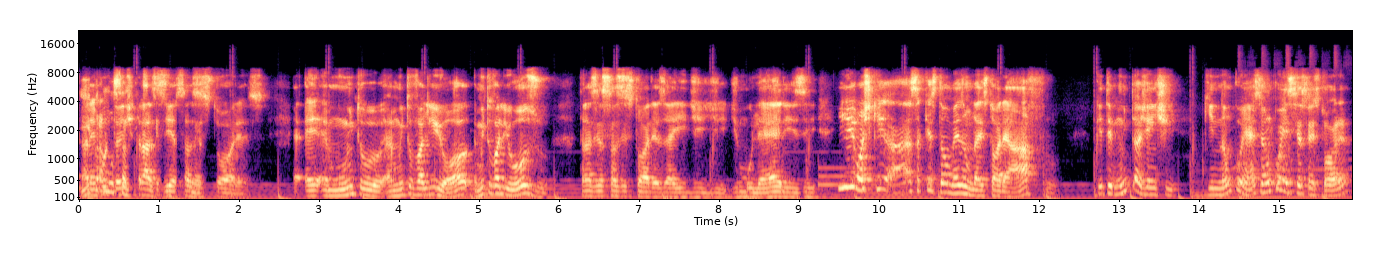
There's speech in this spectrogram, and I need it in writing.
Cara, é importante trazer essas histórias é, é, muito é muito valioso é muito valioso trazer essas histórias aí de, de, de, mulheres e, e eu acho que essa questão mesmo da história afro porque tem muita gente que não conhece eu não conhecia essa história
